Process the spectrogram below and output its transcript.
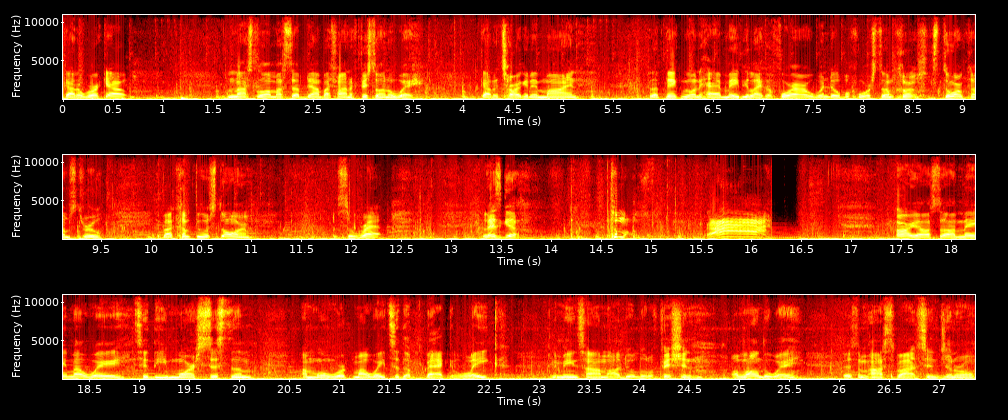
Got a work out. I'm not slowing myself down by trying to fish on the way got a target in mind because I think we only have maybe like a four hour window before some storm comes through. If I come through a storm, it's a wrap. Let's go. Come on. Ah! All right, y'all, so I made my way to the marsh system. I'm gonna work my way to the back lake. In the meantime, I'll do a little fishing along the way. There's some hot spots in general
